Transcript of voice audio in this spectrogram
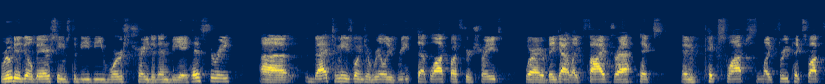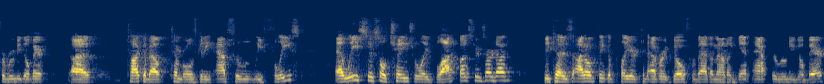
Rudy Gobert seems to be the worst trade in NBA history. Uh, that to me is going to really reset blockbuster trades where they got like five draft picks and pick swaps, like three pick swaps for Rudy Gobert. Uh, talk about Timberwolves getting absolutely fleeced. At least this will change the way blockbusters are done because I don't think a player can ever go for that amount again after Rudy Gobert.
